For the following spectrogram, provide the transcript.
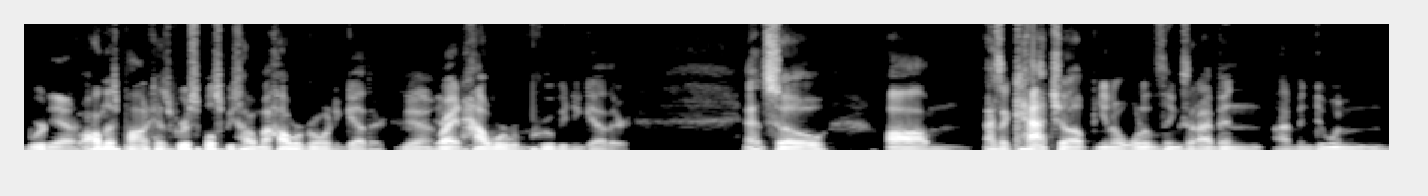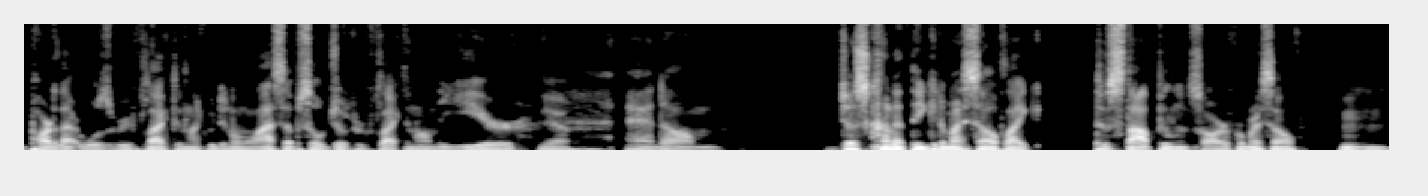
we're Yeah. on this podcast we're supposed to be talking about how we're growing together Yeah. right how we're improving together and so um as a catch up you know one of the things that I've been I've been doing part of that was reflecting like we did on the last episode just reflecting on the year Yeah. and um just kind of thinking to myself like to stop feeling sorry for myself Mhm.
